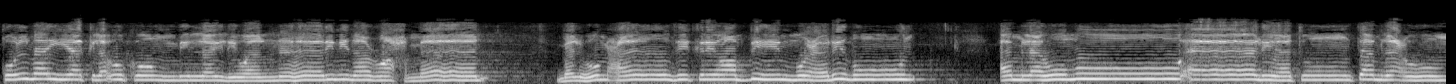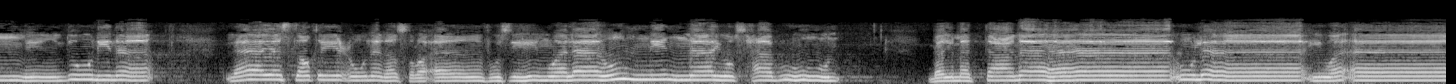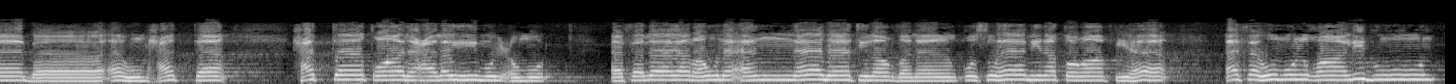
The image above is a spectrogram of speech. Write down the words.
قل من يكلأكم بالليل والنهار من الرحمن؟ بل هم عن ذكر ربهم معرضون. أم لهم آلية تمنعهم من دوننا؟ لا يستطيعون نصر أنفسهم ولا هم منا يصحبون. بل متعنا هؤلاء وآباءهم حتى حتى طال عليهم العمر. أفلا يرون أنا ناتي الأرض ننقصها من أطرافها؟ أفهم الغالبون.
